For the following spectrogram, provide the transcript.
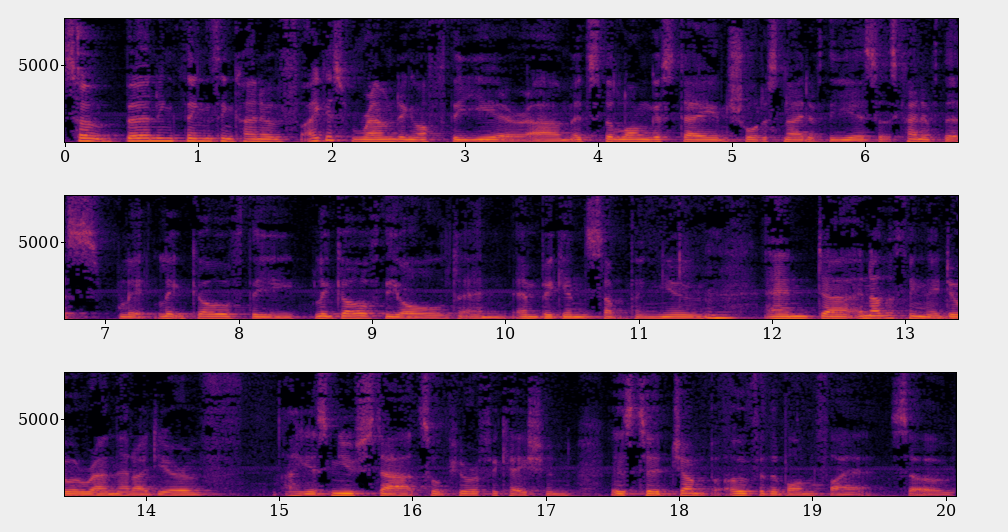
So, burning things and kind of, I guess, rounding off the year. Um, it's the longest day and shortest night of the year, so it's kind of this let let go of the let go of the old and and begin something new. And uh, another thing they do around that idea of, I guess, new starts or purification is to jump over the bonfire. So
